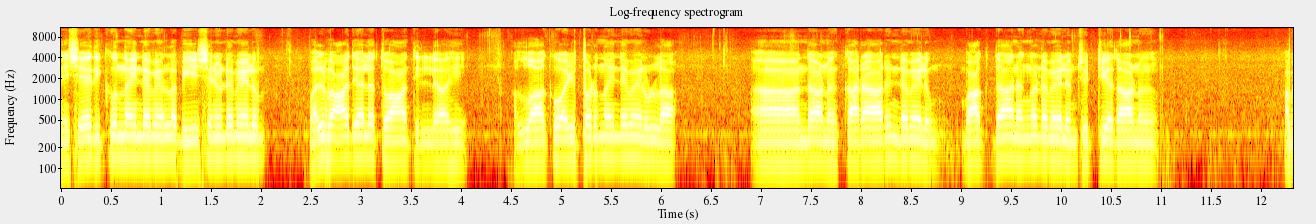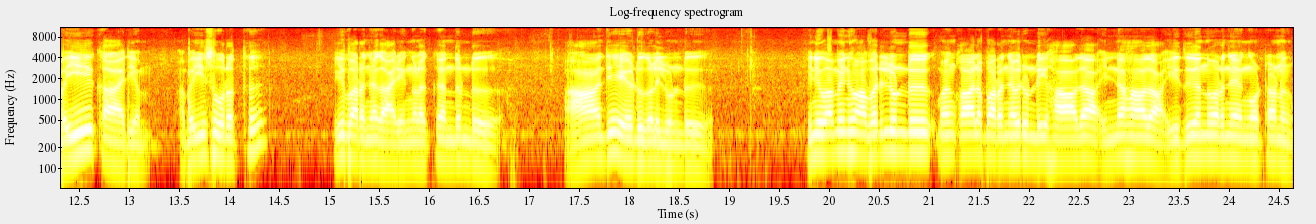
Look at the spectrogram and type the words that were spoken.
നിഷേധിക്കുന്നതിന്റെ മേലുള്ള ഭീഷണിയുടെ മേലും വൽ വാദി അല ത്വാത്തില്ലാഹി അള്ളാഹ്ക്ക് വഴിപ്പെടുന്നതിന്റെ മേലുള്ള എന്താണ് കരാറിന്റെ മേലും വാഗ്ദാനങ്ങളുടെ മേലും ചുറ്റിയതാണ്. അപ്പോൾ ഈ കാര്യം അപ്പോൾ ഈ സൂറത്ത് ഈ പറഞ്ഞ കാര്യങ്ങളൊക്കെ എന്തുണ്ട്? ആദ്യ ഏടുകളിലുണ്ട്. ഇനി വമിനു അവരിലുണ്ട്. കാല പറഞ്ഞവരുണ്ട്. ഈ ഹാദ ഇന്ന ഹാദ ഇത് എന്ന് പറഞ്ഞാൽ എങ്ങോട്ടാണ്?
